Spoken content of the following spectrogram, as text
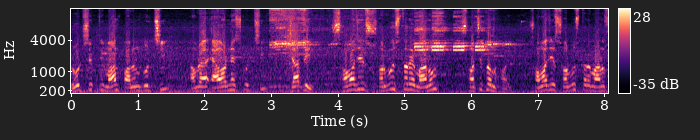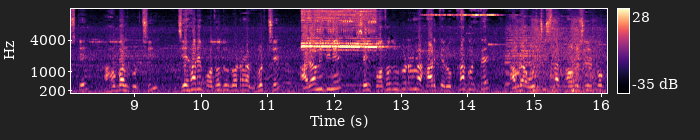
রোড সেফটি মান্থ পালন করছি, আমরা অ্যাওয়ারনেস করছি যাতে সমাজের সর্বস্তরের মানুষ সচেতন হয়। সমাজের সর্বস্তরের মানুষকে আহ্বান করছি, যে হারে পথ দুর্ঘটনা ঘটছে, আগামী দিনে সেই পথ দুর্ঘটনার হারকে রক্ষা করতে আমরা অর্চিসম্যান ফাউন্ডেশনের পক্ষ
